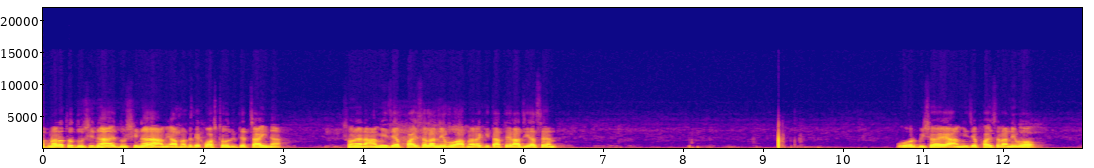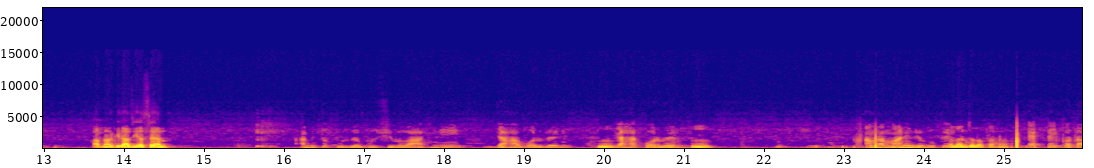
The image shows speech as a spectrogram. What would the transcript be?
আপনারা তো দোষী না দোষী না, আমি আপনাদেরকে কষ্ট দিতে চাই না। শোনেন, আমি যে ফয়সালা নেব, আপনারা কি তাতে রাজি আছেন? ওর বিষয়ে আমি যে ফয়সালা নেব, আপনারা কি রাজি আছেন? আমি তো পূর্বে বলছি বাবা আপনি যাহা বলবেন যাহা করবেন হুম। আমরা মানি দেব হ্যাঁ। একটাই কথা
